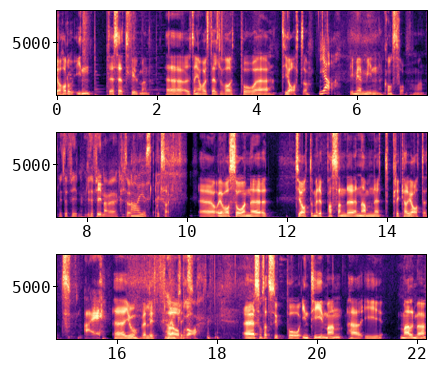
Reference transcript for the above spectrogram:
Jag har då inte sett filmen, eh, utan jag har istället varit på eh, teater. Ja, Det är mer min konstform. man- Lite, fin, lite finare kultur. ja just det. Exakt. Eh, och jag var så en teater med det passande namnet Prekariatet. Nej, Eh, jo, väldigt för lämpligt. bra. Eh, som sattes upp på Intiman här i Malmö.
